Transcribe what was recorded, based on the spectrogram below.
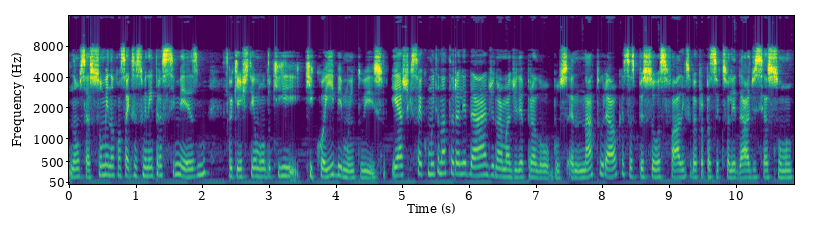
não se assumem, não conseguem se assumir nem para si mesmo porque a gente tem um mundo que, que coíbe muito isso. E acho que sai com muita naturalidade na Armadilha para Lobos. É natural que essas pessoas falem sobre a própria sexualidade e se assumam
